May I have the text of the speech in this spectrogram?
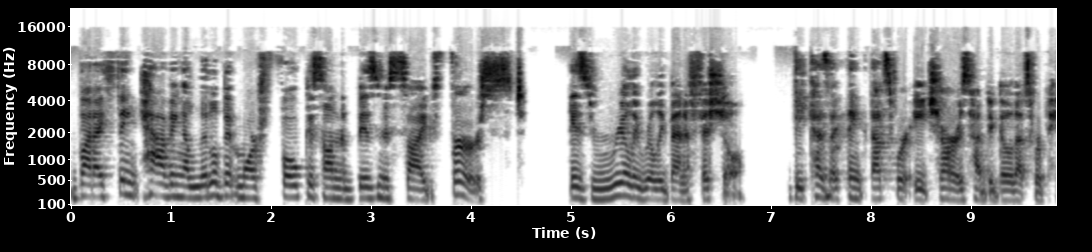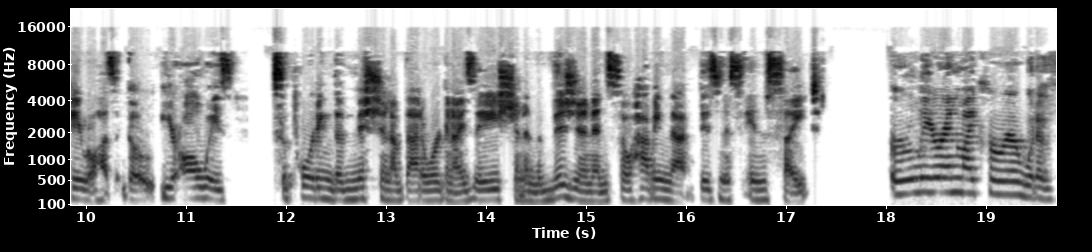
but I think having a little bit more focus on the business side first is really, really beneficial because I think that's where HR has had to go. That's where payroll has to go. You're always supporting the mission of that organization and the vision. And so having that business insight earlier in my career would have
